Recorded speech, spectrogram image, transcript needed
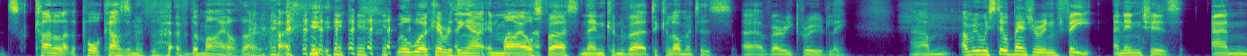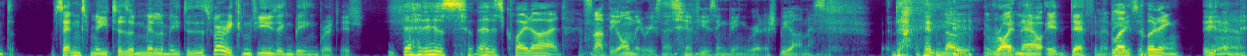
It's kind of like the poor cousin of the, of the mile, though, right? we'll work everything out in miles first, and then convert to kilometers, uh, very crudely. Um, I mean, we still measure in feet and inches and centimeters and millimeters. It's very confusing being British. That is that is quite odd. It's not the only reason it's confusing being British. Be honest. no, right now it definitely Blood isn't. pudding. Yeah.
